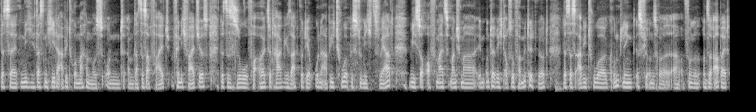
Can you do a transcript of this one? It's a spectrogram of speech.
dass halt nicht, dass nicht jeder Abitur machen muss. Und ähm, dass das auch falsch, finde ich falsch ist, dass es so heutzutage gesagt wird, ja ohne Abitur bist du nichts wert, wie es auch oftmals manchmal im Unterricht auch so vermittelt wird, dass das Abitur grundlegend ist für unsere, äh, für unsere Arbeit.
